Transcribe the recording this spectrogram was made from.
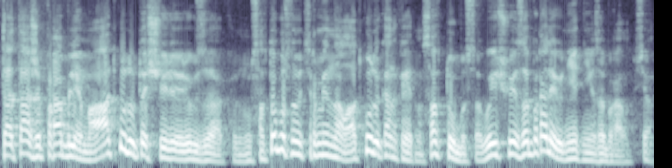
та, та же проблема. А откуда утащили рюкзак? Ну, с автобусного терминала. Откуда конкретно? С автобуса. Вы еще и забрали? Нет, не забрал. Все.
